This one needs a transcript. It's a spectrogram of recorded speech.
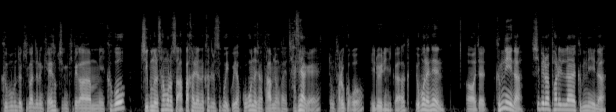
그 부분들 기관들은 계속 지금 기대감이 크고 지분을 삼으로써 압박하려는 카드를 쓰고 있고요. 그거는 제가 다음 영상에 자세하게 좀 다룰 거고 일요일이니까. 요번에는 어 이제 금리 인하 11월 8일 날 금리 인하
